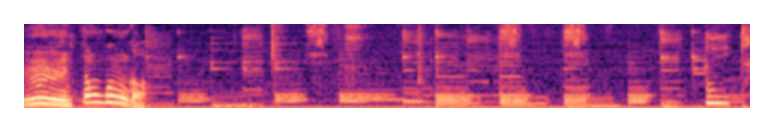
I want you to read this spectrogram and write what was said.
음, 똥군 거. 여기다.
